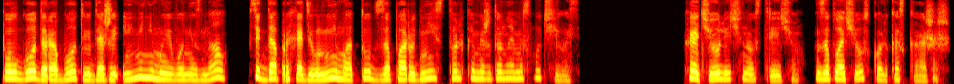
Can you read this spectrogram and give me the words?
Полгода работаю, даже имени моего не знал, Всегда проходил мимо, а тут за пару дней столько между нами случилось. Хочу личную встречу. Заплачу, сколько скажешь.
